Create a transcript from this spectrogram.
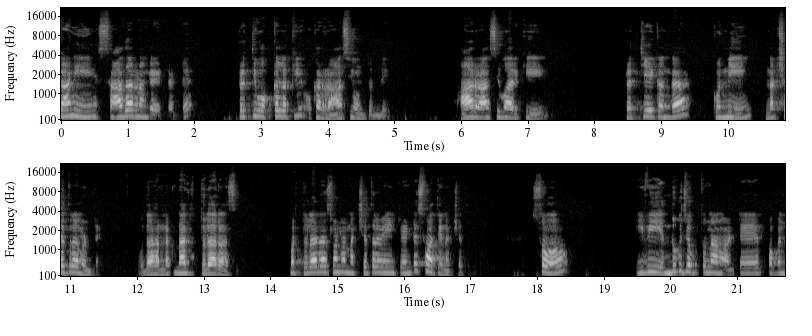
కానీ సాధారణంగా ఏంటంటే ప్రతి ఒక్కళ్ళకి ఒక రాశి ఉంటుంది. ఆ రాశి వారికి ప్రత్యేకంగా కొన్ని నక్షత్రాలు ఉంటాయి. ఉదాహరణకు నాది తులారాశి. మరి తులారాశిలో నా నక్షత్రం ఏంటి అంటే స్వాతి నక్షత్రం. సో ఇవి ఎందుకు చెప్తున్నాను అంటే పాపం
